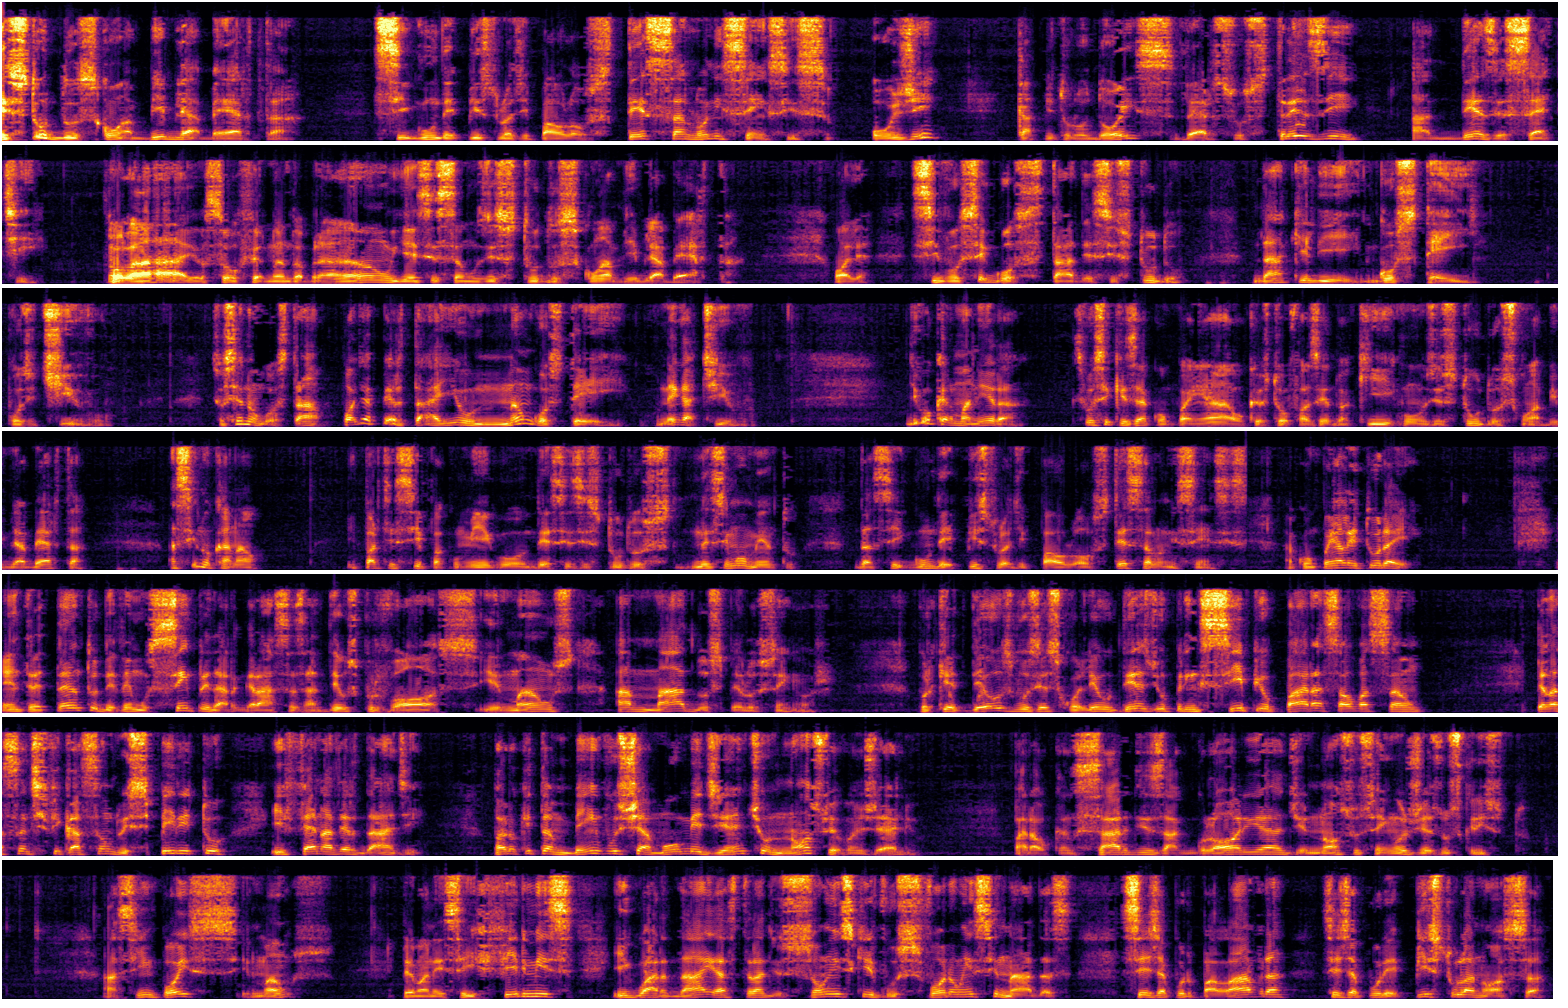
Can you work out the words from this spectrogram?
Estudos com a Bíblia aberta. Segunda Epístola de Paulo aos Tessalonicenses. Hoje, capítulo 2, versos 13 a 17. Olá, eu sou o Fernando Abraão e esses são os estudos com a Bíblia aberta. Olha, se você gostar desse estudo, dá aquele gostei positivo. Se você não gostar, pode apertar aí o não gostei, o negativo. De qualquer maneira, se você quiser acompanhar o que eu estou fazendo aqui com os estudos com a Bíblia aberta, assina o canal e participa comigo desses estudos nesse momento da segunda epístola de Paulo aos Tessalonicenses. Acompanhe a leitura aí. Entretanto, devemos sempre dar graças a Deus por vós, irmãos amados pelo Senhor, porque Deus vos escolheu desde o princípio para a salvação pela santificação do Espírito e fé na verdade, para o que também vos chamou mediante o nosso Evangelho, para alcançardes a glória de nosso Senhor Jesus Cristo. Assim, pois, irmãos, permanecei firmes e guardai as tradições que vos foram ensinadas, seja por palavra, seja por epístola nossa.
